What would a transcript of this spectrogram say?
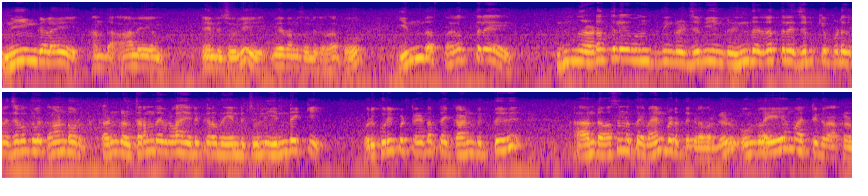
நீங்களே அந்த ஆலயம் என்று சொல்லி வேதம் சொல்லுகிறார் அப்போது இந்த ஸ்தலத்திலே இந்த இடத்துல வந்து நீங்கள் ஜெபியுங்கள். இந்த இடத்திலே ஜெபிக்கப்படுகிற ஜெபங்களுக்கு ஆண்டவர் கண்கள் திறந்தவர்களாக இருக்கிறது என்று சொல்லி இன்றைக்கு ஒரு குறிப்பிட்ட இடத்தை காண்பித்து அந்த வசனத்தை பயன்படுத்துகிறவர்கள் உங்களை ஏமாற்றுகிறார்கள்.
